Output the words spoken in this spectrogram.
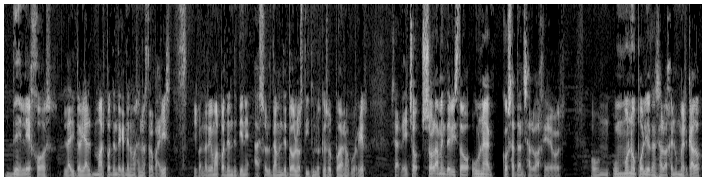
de lejos la editorial más potente que tenemos en nuestro país. Y cuando digo más potente, tiene absolutamente todos los títulos que os puedan ocurrir. O sea, de hecho, solamente he visto una cosa tan salvaje o, un, monopolio tan salvaje en un mercado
